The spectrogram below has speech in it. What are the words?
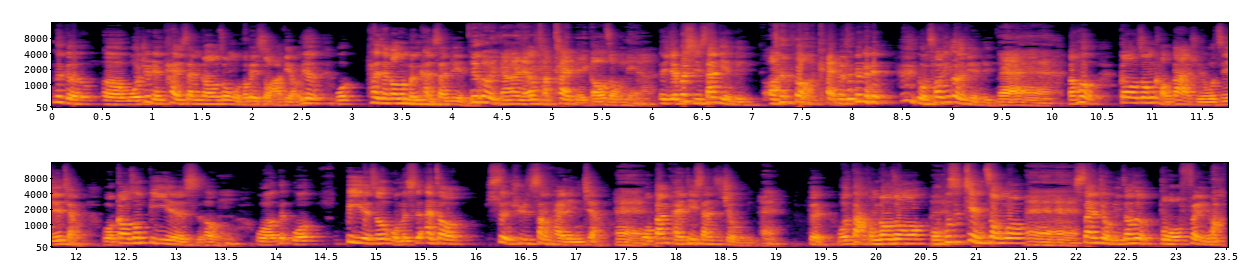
那个呃，我就连泰山高中我都被刷掉，因为我泰山高中门槛三点零。那个你刚刚讲他台北高中呢？也不行，三点零。哦，我看对对对，我超进二点零。然后高中考大学，我直接讲，我高中毕业的时候，我我毕业的时候，我们是按照。顺序上台领奖，我班排第三十九名。对，我大同高中哦，我不是建中哦。三十九名，你知道这有多废吗？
